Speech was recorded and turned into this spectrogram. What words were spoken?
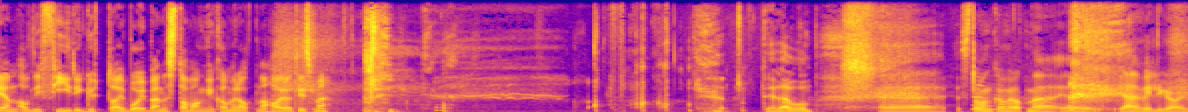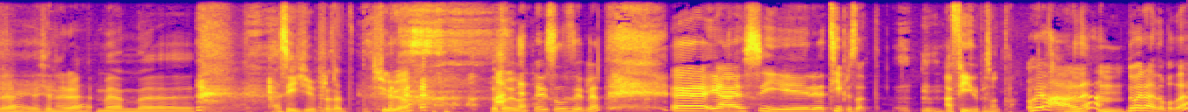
en av de fire gutta i boybandet Stavangerkameratene har autisme? Den er vond. Eh, Stavangerkameratene, jeg, jeg er veldig glad i dere. Jeg kjenner dere. Men eh, jeg sier 20% 20? Katarina? Høy sannsynlighet. Eh, jeg sier 10 Å Er 4% da. ja, er det det? Du har regna på det?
